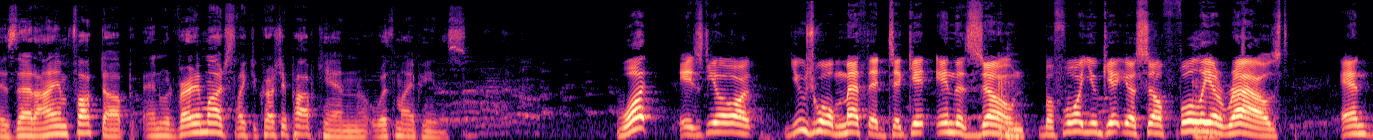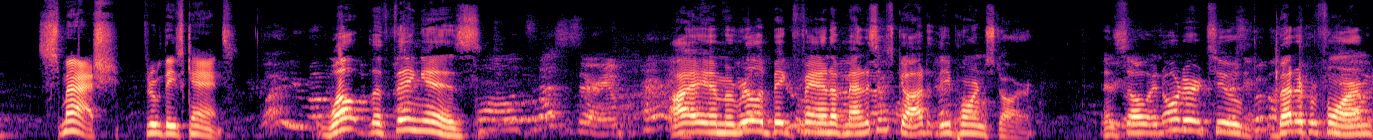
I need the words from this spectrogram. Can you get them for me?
is that I am fucked up and would very much like to crush a pop can with my penis. What is your usual method to get in the zone before you get yourself fully aroused and smash through these cans? Well, the thing is, I am a really big fan of Madison Scott, the porn star. And so, in order to better perform,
